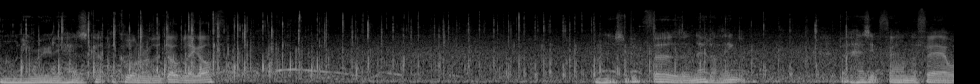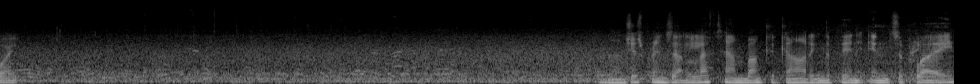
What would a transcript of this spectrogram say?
he really has cut the corner of the dog leg off. And it's a bit further than that, I think. But has it found the fairway? Just brings that left-hand bunker guarding the pin into play.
